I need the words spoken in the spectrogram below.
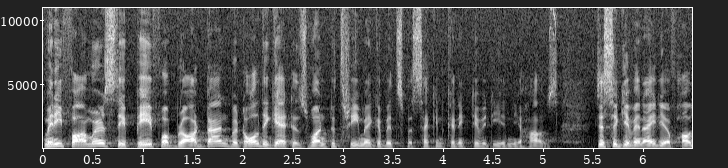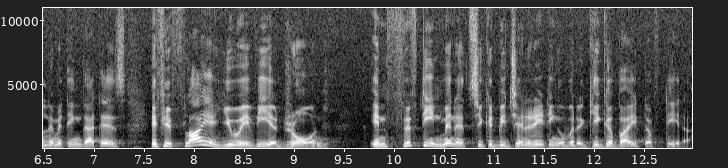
Many farmers, they pay for broadband, but all they get is one to three megabits per second connectivity in your house. Just to give an idea of how limiting that is, if you fly a UAV, a drone, in 15 minutes, you could be generating over a gigabyte of data.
